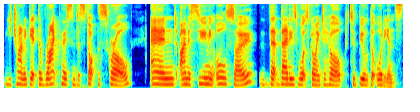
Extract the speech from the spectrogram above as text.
you're trying to get the right person to stop the scroll and I'm assuming also that that is what's going to help to build the audience.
